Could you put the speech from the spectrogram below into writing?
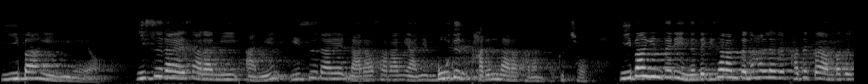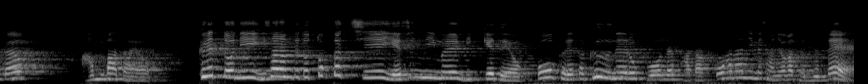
이방인이에요. 이스라엘 사람이 아닌 이스라엘 나라 사람이 아닌 모든 다른 나라 사람들. 그쵸? 이방인들이 있는데 이 사람들은 할례를 받을까요? 안 받을까요? 안 받아요. 그랬더니 이 사람들도 똑같이 예수님을 믿게 되었고 그래서 그 은혜로 구원을 받았고 하나님의 자녀가 됐는데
